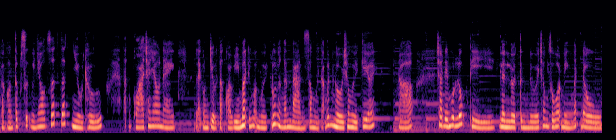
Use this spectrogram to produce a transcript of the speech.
và còn tâm sự với nhau rất rất nhiều thứ. Tặng quà cho nhau này, lại còn kiểu tặng quà bí mật với mọi người, đút vào ngăn bàn xong rồi tặng bất ngờ cho người kia ấy. Đó cho đến một lúc thì lần lượt từng đứa trong số bọn mình bắt đầu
